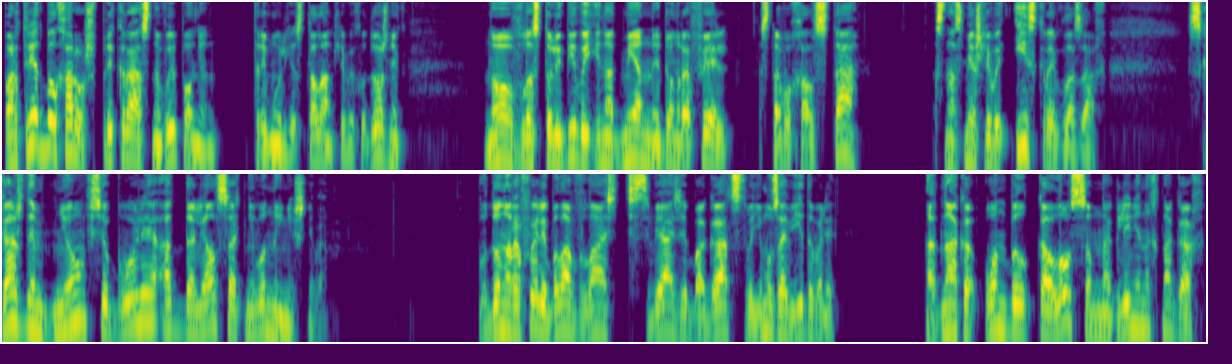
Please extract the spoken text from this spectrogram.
Портрет был хорош, прекрасно выполнен, Тремульес талантливый художник, но властолюбивый и надменный Дон Рафель с того холста, с насмешливой искрой в глазах, с каждым днем все более отдалялся от него нынешнего. У Дона Рафеля была власть, связи, богатство, ему завидовали. Однако он был колоссом на глиняных ногах,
